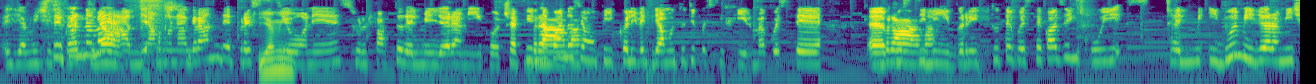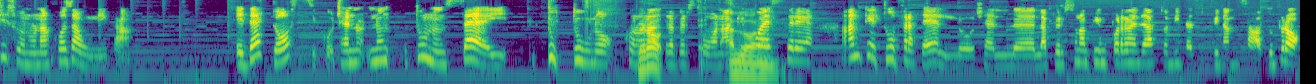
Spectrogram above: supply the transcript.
E gli amici Secondo stretti, me no. abbiamo una grande pressione sul fatto del migliore amico, cioè fin Brava. da quando siamo piccoli vediamo tutti questi film, queste, eh, questi libri, tutte queste cose in cui cioè, il- i due migliori amici sono una cosa unica ed è tossico, cioè non- non- tu non sei tutt'uno con Però, un'altra persona, eh, allora- che può essere anche tuo fratello, cioè il- la persona più importante della tua vita, il tuo fidanzato, però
